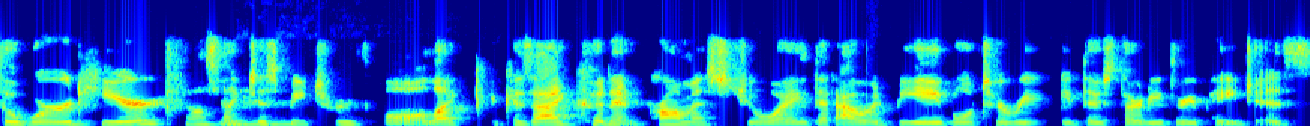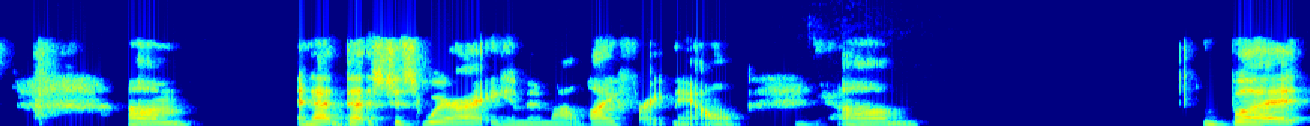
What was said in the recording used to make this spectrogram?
the word here. I was like, just Mhm. be truthful, like because I couldn't promise Joy that I would be able to read those thirty three pages, um, and that, that's just where I am in my life right now. Um, but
